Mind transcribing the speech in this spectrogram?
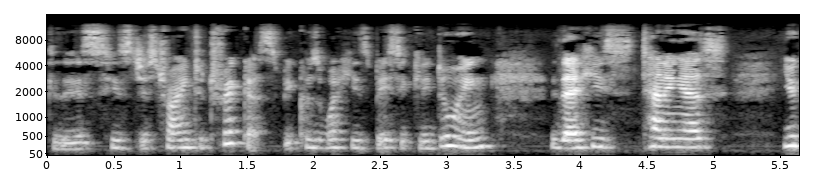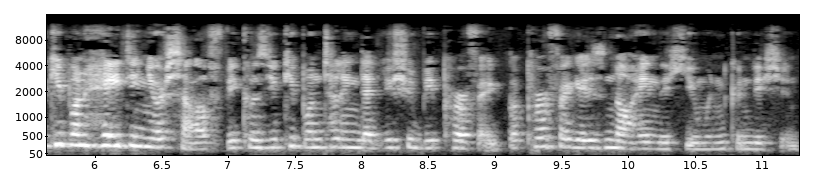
exists. He's just trying to trick us because what he's basically doing is that he's telling us you keep on hating yourself because you keep on telling that you should be perfect, but perfect is not in the human condition.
